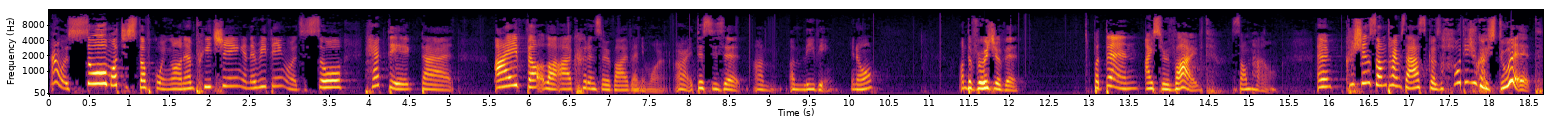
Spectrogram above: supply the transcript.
And was so much stuff going on and preaching and everything was so hectic that I felt like I couldn't survive anymore. All right, this is it. I'm, I'm leaving, you know? on the verge of it. But then I survived somehow. And Christians sometimes ask us, how did you guys do it?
